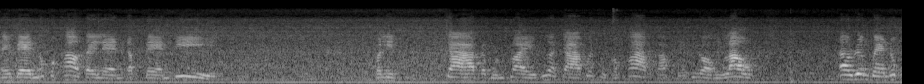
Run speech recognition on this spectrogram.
ในแบรนด์นกข้าวไทยแลนด์กับแบรนด์ที่ ผลิตจาสมุนไพรเพื่อจาเพื่อสุขภาพครับเดี๋ยวพี่รองเล่าเล่าเรื่องแบรนด์นก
